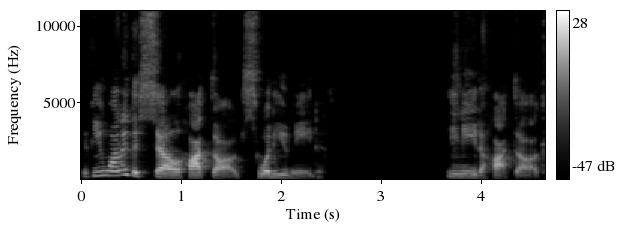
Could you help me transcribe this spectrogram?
If you wanted to sell hot dogs, what do you need? You need a hot dog.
